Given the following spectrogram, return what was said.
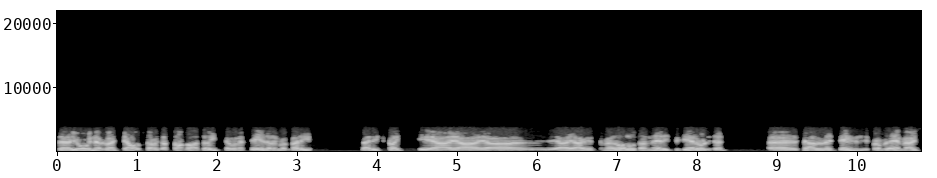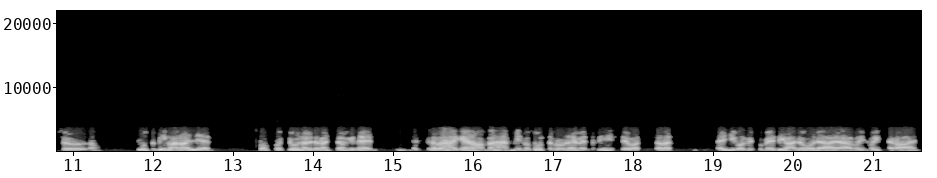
selle juuniorklassi autoga sealt taga sõita, kui need teed on juba päris, päris katki ja, ja, ja, ja, ja ütleme, olud on eriti keerulised. Äh, seal neid tehnilisi probleeme, asju, noh, juhtub iga ralli, et kokkuvõttes juunioride klass ongi see, et, et kui sa vähegi enam-vähem ilma suurte probleemideta finišisse jõuad, siis sa oled esikolmiku mees igal juhul ja, ja võid võita ka, et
